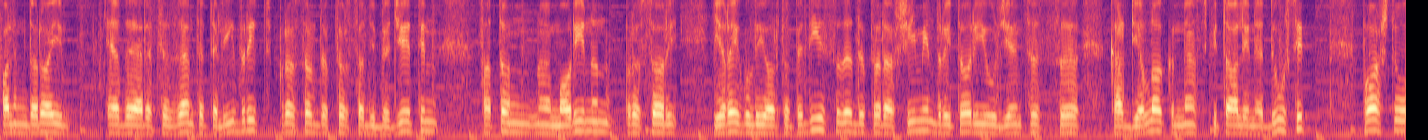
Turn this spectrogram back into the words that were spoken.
falëmderoj edhe recensentët e librit, profesor dr. Sadi Bexhetin, Faton Morinën, profesor I rregulli i ortopedisë dhe doktor Hashimin, drejtori i urgjencës kardiolog në spitalin e Durrësit. Po ashtu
